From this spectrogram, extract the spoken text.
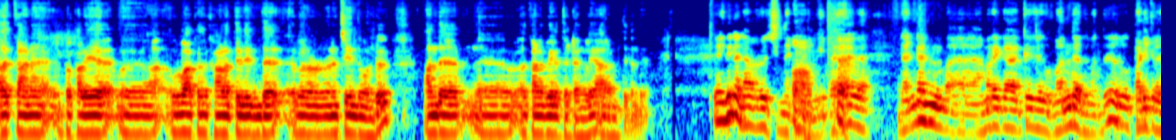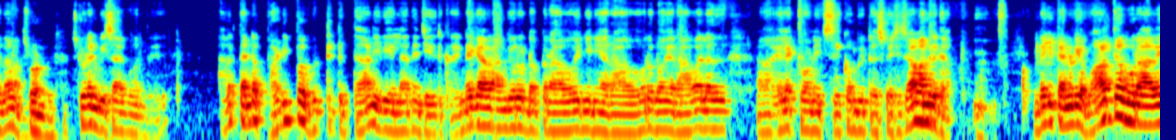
அதற்கான இப்போ பழைய உருவாக்க காலத்தில் இருந்த இவர்களுடன் சேர்ந்து கொண்டு அந்த அதுக்கான வேலை திட்டங்களை ஆரம்பித்திருந்தேன். இதுல நான் ஒரு சின்ன லண்டன் அமெரிக்காவுக்கு வந்தது வந்து ஒரு படிக்கிறது தான் வந்து ஸ்டூடெண்ட் விசாவுக்கு வந்து அவர் தன்னை படிப்பை விட்டுட்டு தான் இது எல்லாத்தையும் செய்திருக்கிறார். இன்றைக்கு அவர் அங்கே ஒரு டாக்டராகவோ இன்ஜினியராகவோ ஒரு லோயராகவோ அல்லது எலக்ட்ரானிக்ஸ் கம்ப்யூட்டர் ஸ்பெஷலிஸ்டாக வந்திருக்கார் இன்றைக்கு தன்னுடைய வாழ்க்கை பூராவே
